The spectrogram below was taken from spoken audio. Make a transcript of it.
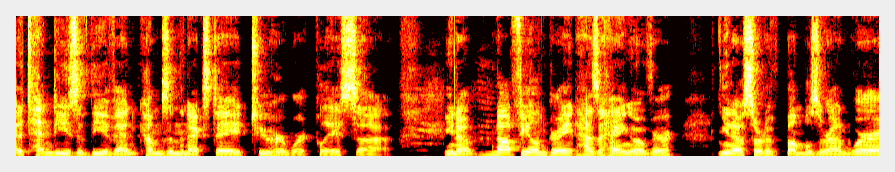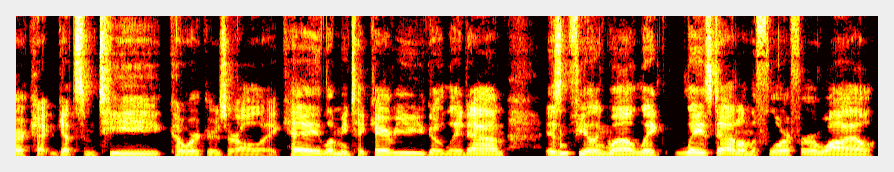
attendees of the event comes in the next day to her workplace. Uh, you know, not feeling great, has a hangover. You know, sort of bumbles around work, gets some tea. Coworkers are all like, "Hey, let me take care of you." You go lay down. Isn't feeling well. Like lays down on the floor for a while.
